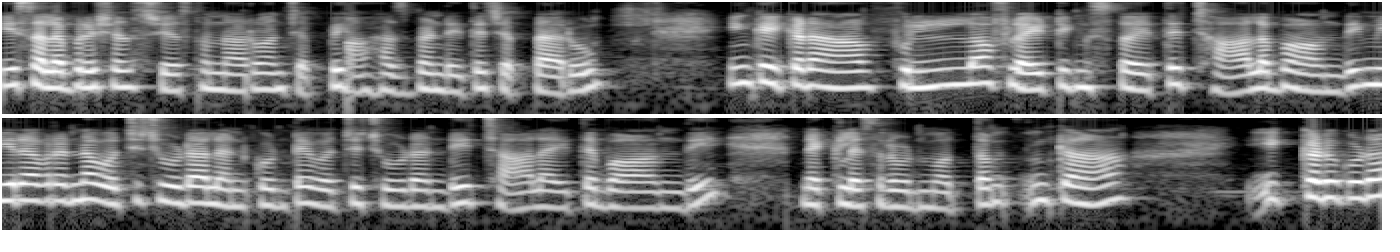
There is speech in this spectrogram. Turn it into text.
ఈ సెలబ్రేషన్స్ చేస్తున్నారు అని చెప్పి మా హస్బెండ్ అయితే చెప్పారు. ఇంకా ఇక్కడ ఫుల్ ఆఫ్ లైటింగ్స్తో అయితే చాలా బాగుంది. మీరు ఎవరైనా వచ్చి చూడాలనుకుంటే వచ్చి చూడండి. చాలా అయితే బాగుంది. నెక్లెస్ రోడ్ మొత్తం. ఇంకా ఇక్కడ కూడా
